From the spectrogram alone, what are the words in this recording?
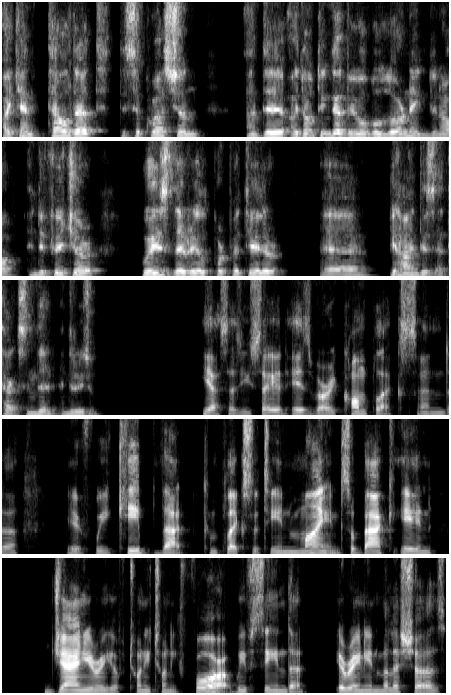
I can tell that this is a question, and uh, I don't think that we will be learning you know, in the future who is the real perpetrator uh, behind these attacks in the region. Yes, as you say, it is very complex. And uh, if we keep that complexity in mind, so back in January of 2024, we've seen that Iranian militias,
